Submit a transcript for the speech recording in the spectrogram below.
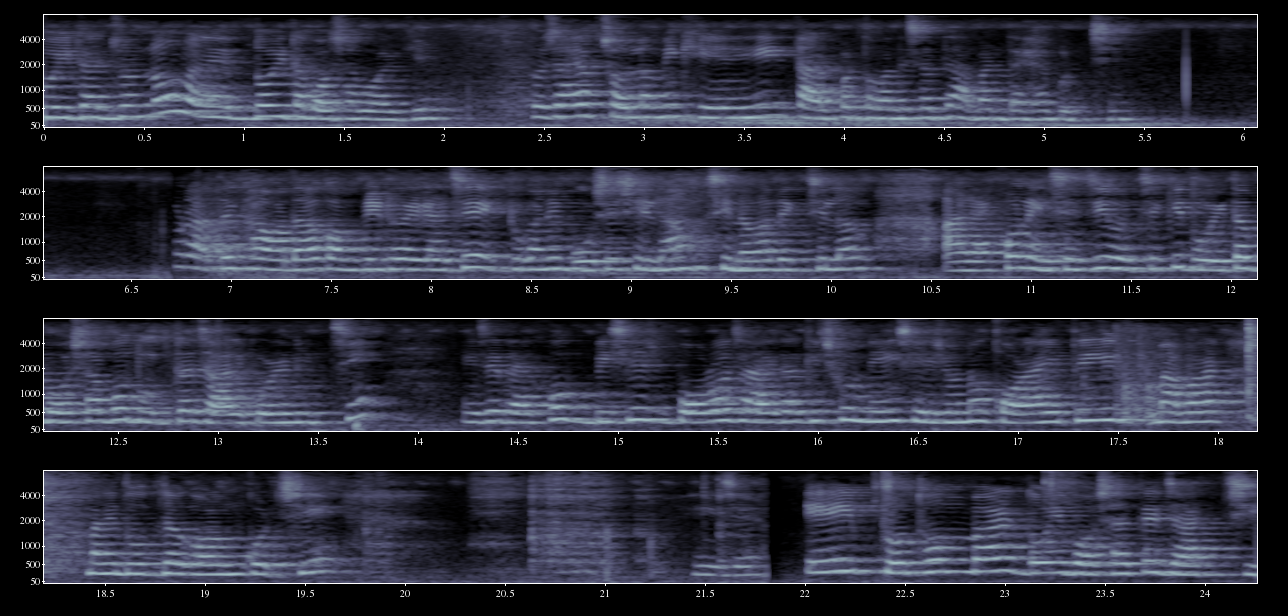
দইটার জন্য মানে দইটা বসাবো আর কি। তো যাই হোক, চলো আমি খেয়ে নিই, তারপর তোমাদের সাথে আবার দেখা করছি। রাতে খাওয়া দাওয়া কমপ্লিট হয়ে গেছে, একটুখানি বসেছিলাম সিনেমা দেখছিলাম, আর এখন এসেছি হচ্ছে কি দইটা বসাবো, দুধটা জাল করে নিচ্ছি। এই যে দেখো, বিশেষ বড় জায়গা কিছু নেই, সেই জন্য কড়াইতেই আবার মানে দুধটা গরম করছি। এই যে, এই প্রথমবার দই বসাতে যাচ্ছি,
